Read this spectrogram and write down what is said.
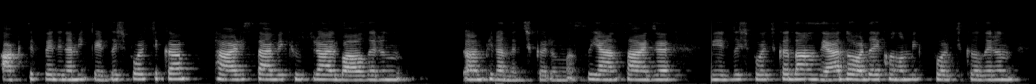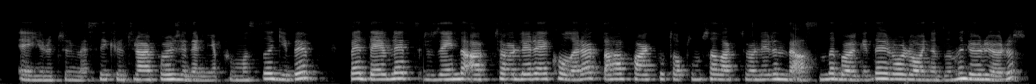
aktif ve dinamik bir dış politika, tarihsel ve kültürel bağların ön plana çıkarılması. Yani sadece bir dış politikadan ziyade orada ekonomik politikaların e, yürütülmesi, kültürel projelerin yapılması gibi ve devlet düzeyinde aktörlere ek olarak daha farklı toplumsal aktörlerin de aslında bölgede rol oynadığını görüyoruz.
